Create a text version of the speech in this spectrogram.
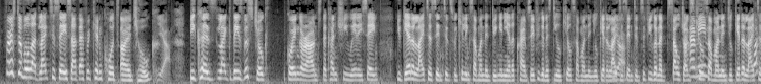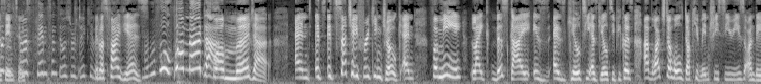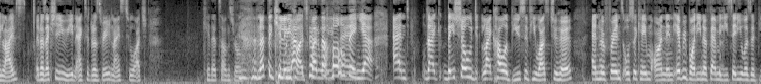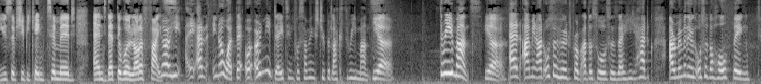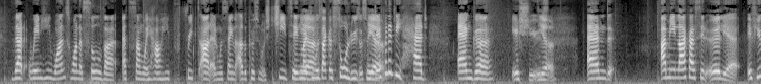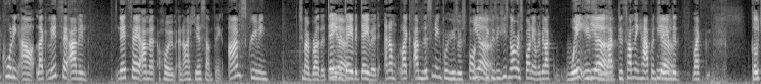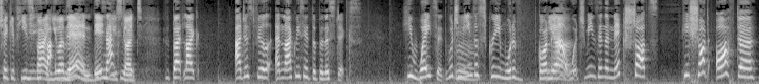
First of all, I'd like to say South African courts are a joke. Yeah. Because, like, there's this joke going around the country where they say you get a lighter sentence for killing someone than doing any other crime. So if you're going to steal, kill someone, then you'll get a lighter Yeah. sentence. If you're going to sell drugs, I kill mean, someone, then you'll get a lighter sentence. sentence? It was ridiculous. It was five years for, for murder. for murder. And it's it's such a freaking joke. And for me, like this guy is as guilty as guilty because I've watched a whole documentary series on their lives. It was actually reenacted. It was very nice to watch. Okay, that sounds wrong. Not the killing part, but the whole saying. thing, yeah. And like they showed like how abusive he was to her. And her friends also came on, and everybody in her family said he was abusive. She became timid, and that there were a lot of fights. no, he and you know what? They were only dating for something stupid like three months. Yeah, three months. yeah, And I mean, I'd also heard from other sources that he had. I remember there was also the whole thing that when he once won a silver at somewhere, how he freaked out and was saying the other person was cheating. Like Yeah. he was like a sore loser. So Yeah. he definitely had anger issues. yeah, And I mean, like I said earlier, if you're calling out, like let's say I'm in, let's say I'm at home and I hear something, I'm screaming to my brother, David, Yeah. David, David, and I'm like, I'm listening for his response Yeah. because if he's not responding, I'm gonna be like, where is Yeah. he? Like, did something happen to him? Did like, Go check if he's You- fine. You're a then- man. Then exactly. you start. but like, I just feel, and like we said, the ballistics. He waited, which means a scream would have gone Mm. Yeah. out, which means in the next shots, he shot after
